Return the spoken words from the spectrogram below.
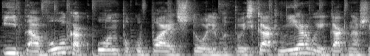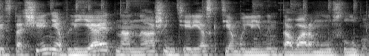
и того, как он покупает что-либо. То есть как нервы и как наше истощение влияет на наш интерес к тем или иным товарам и услугам.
